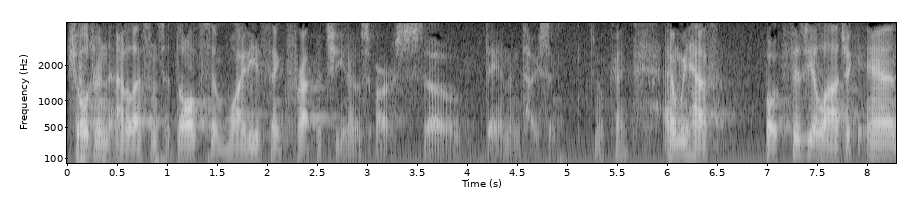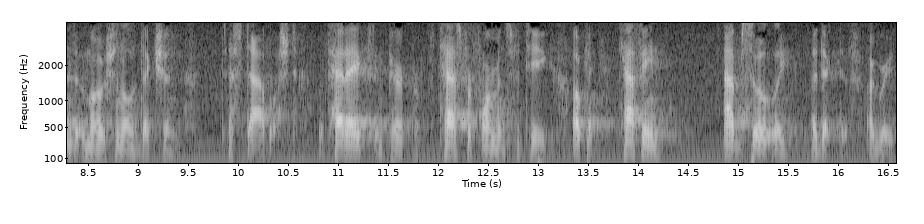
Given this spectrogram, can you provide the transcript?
Children, adolescents, adults, and why do you think frappuccinos are so damn enticing? Okay? And we have both physiologic and emotional addiction established with headaches, impaired task performance, fatigue. Okay, caffeine, absolutely addictive. Agreed.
